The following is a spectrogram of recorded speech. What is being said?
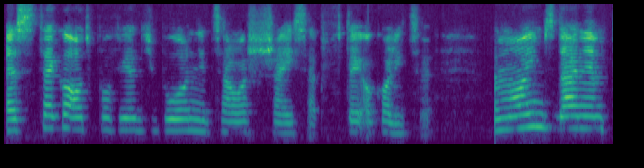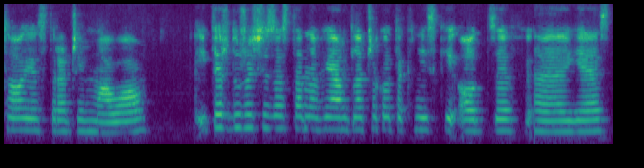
E, z tego odpowiedzi było niecałe 600 w tej okolicy. Moim zdaniem to jest raczej mało. I też dużo się zastanawiałam, dlaczego tak niski odzew e, jest.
